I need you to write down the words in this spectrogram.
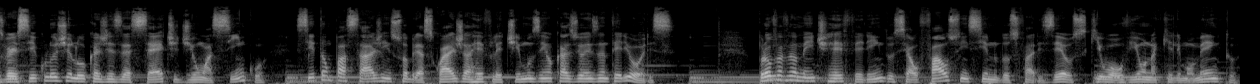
Os versículos de Lucas 17, de 1 a 5, citam passagens sobre as quais já refletimos em ocasiões anteriores. Provavelmente referindo-se ao falso ensino dos fariseus que o ouviam naquele momento,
